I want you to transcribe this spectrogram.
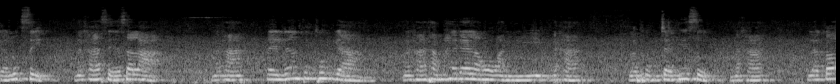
กับลูกศิษย์นะคะเสียสละนะคะในเรื่องทุกๆอย่างนะคะทำให้ได้รางวัลนี้นะคะเราภูมิใจที่สุดนะคะแล้วก็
